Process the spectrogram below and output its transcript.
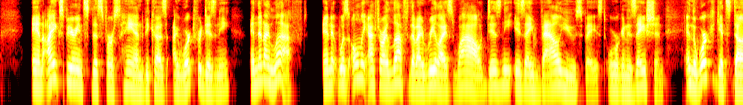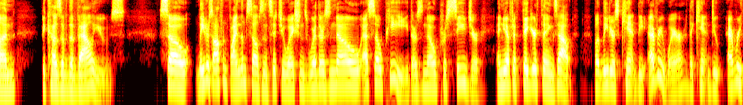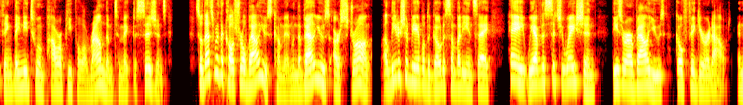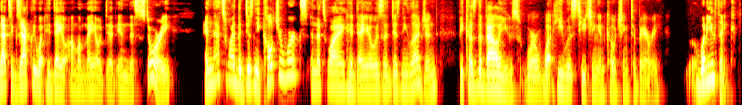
And I experienced this firsthand because I worked for Disney and then I left and it was only after I left that I realized wow, Disney is a values based organization, and the work gets done because of the values. So leaders often find themselves in situations where there's no SOP, there's no procedure, and you have to figure things out. But leaders can't be everywhere, they can't do everything. They need to empower people around them to make decisions. So that's where the cultural values come in. When the values are strong, a leader should be able to go to somebody and say, Hey, we have this situation these are our values. Go figure it out. And that's exactly what Hideo Amamiya did in this story. And that's why the Disney culture works. And that's why Hideo is a Disney legend, because the values were what he was teaching and coaching to Barry. What do you think?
